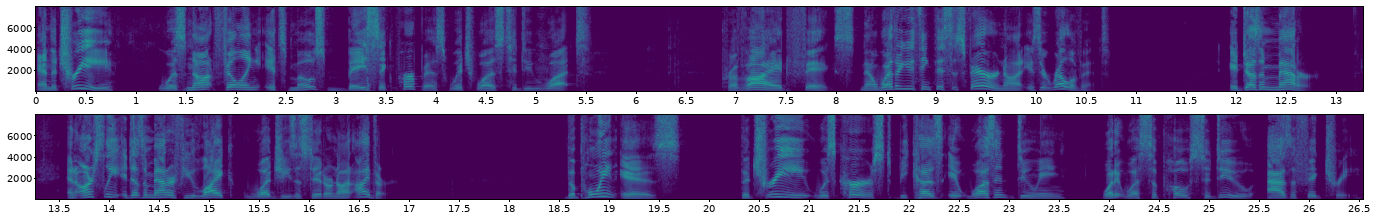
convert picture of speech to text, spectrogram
And the tree was not filling its most basic purpose, which was to do what? Provide figs. Now, whether you think this is fair or not is irrelevant. It doesn't matter. And honestly, it doesn't matter if you like what Jesus did or not either. The point is, the tree was cursed because it wasn't doing what it was supposed to do as a fig tree.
